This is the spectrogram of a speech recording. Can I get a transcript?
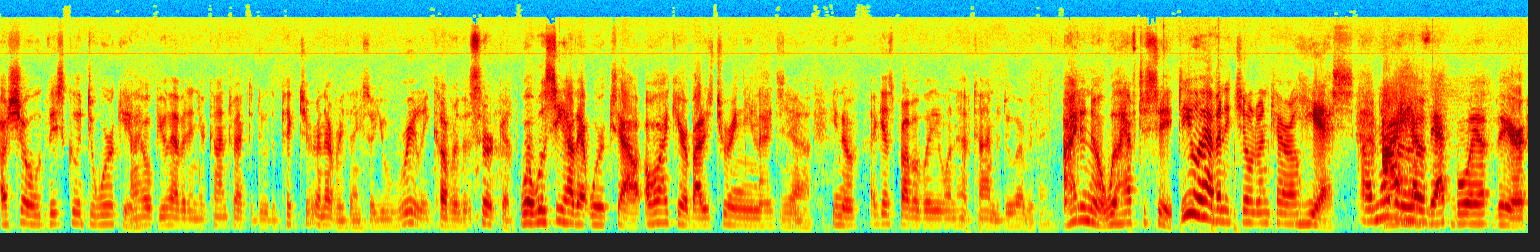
a show this good to work in. I hope you have it in your contract to do the picture and everything, so you really cover the circuit. Well, we'll see how that works out. All I care about is touring the United States. Yeah. You know, I guess probably you wouldn't have time to do everything. I don't know. We'll have to see. Do you have any children, Carol? Yes. I've never. I have that boy up there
